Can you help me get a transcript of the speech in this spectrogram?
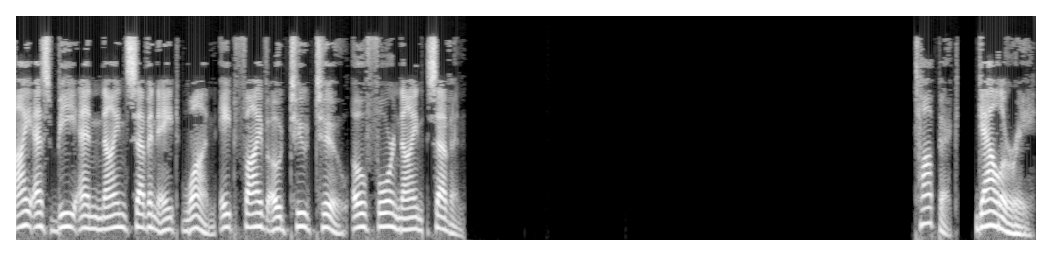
ISBN 978-1-85022-049-7. Gallery.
